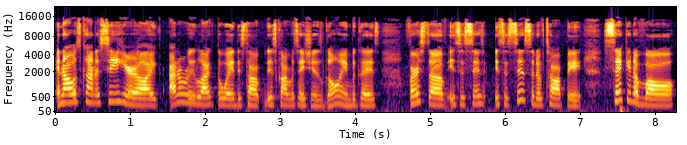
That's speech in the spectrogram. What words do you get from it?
and I was kind of sitting here like I don't really like the way this top this conversation is going because first off it's a sen- it's a sensitive topic. Second of all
